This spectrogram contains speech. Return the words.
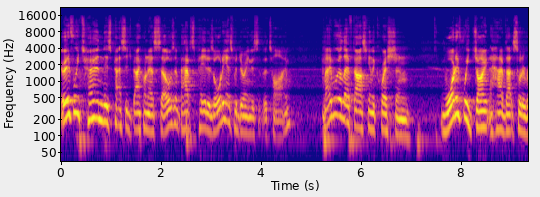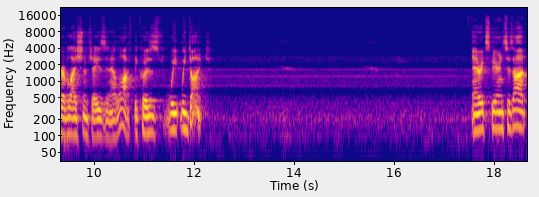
If we turn this passage back on ourselves, and perhaps Peter's audience were doing this at the time, maybe we're left asking the question what if we don't have that sort of revelation of Jesus in our life? Because we, we don't. Our experiences aren't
